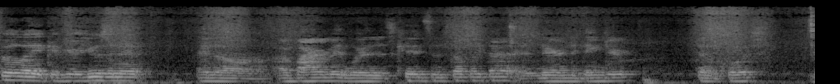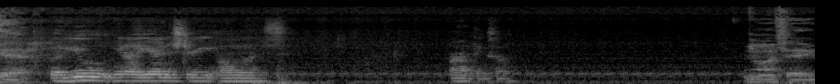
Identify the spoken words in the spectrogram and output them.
feel like if you're using it in a environment where there's kids and stuff like that, and they're in the danger, then of course. Yeah. But you, you know, you're in the street, homeless. I don't think so. No, I feel you.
